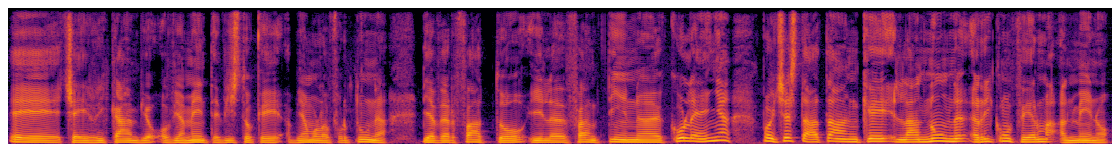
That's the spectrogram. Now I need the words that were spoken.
c'è il ricambio ovviamente, visto che abbiamo la fortuna di aver fatto il Fantin Colegna, poi c'è stata anche la non riconferma, almeno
